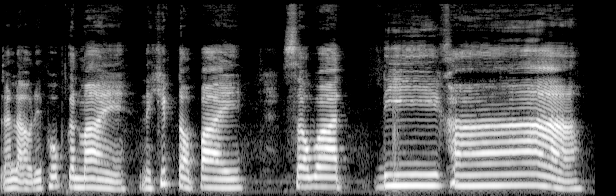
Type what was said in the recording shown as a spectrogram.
แล้วเราได้พบกันใหม่ในคลิปต่อไป สวัสดีค่ะ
